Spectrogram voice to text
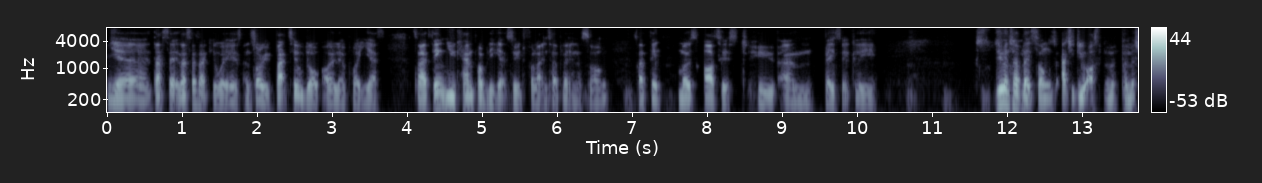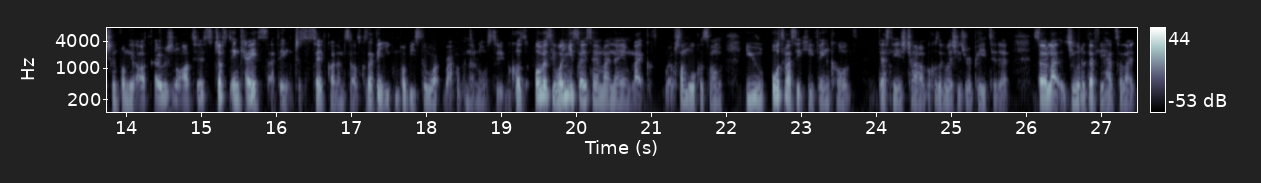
yeah. That's it. That's exactly what it is. And sorry, back to your earlier point. Yes. So I think you can probably get sued for like interpolating a song. So I think most artists who um basically do interpolate songs actually do ask permission from the art- original artist just in case i think just to safeguard themselves because i think you can probably still wrap- up in the lawsuit because obviously when you say say my name like Summer Walker song you automatically think of destiny's child because of the way she's repeated it. So like she would have definitely had to like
